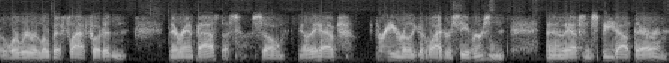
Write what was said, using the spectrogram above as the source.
where we were a little bit flat-footed, and they ran past us. So you know they have three really good wide receivers, and and they have some speed out there, and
